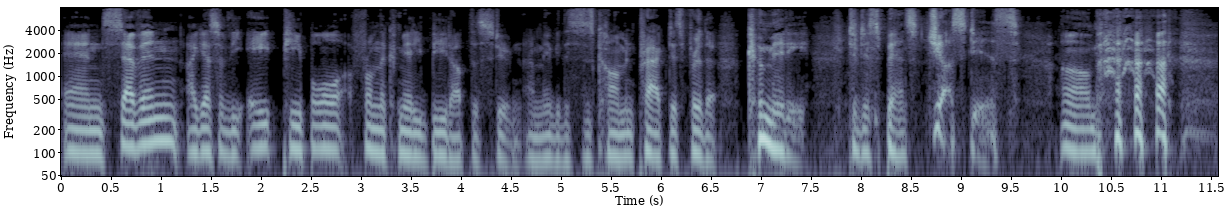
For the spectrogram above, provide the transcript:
and seven, I guess, of the eight people from the committee beat up the student. And maybe this is common practice for the committee to dispense justice. Um,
